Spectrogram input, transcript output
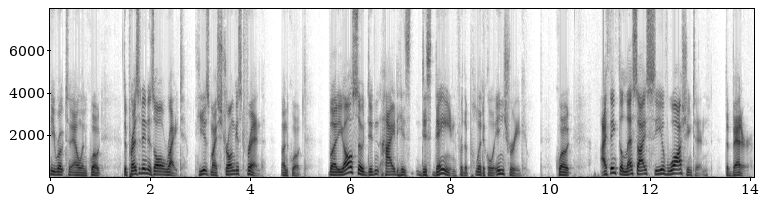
He wrote to Ellen, quote, The president is all right. He is my strongest friend, unquote. But he also didn't hide his disdain for the political intrigue. Quote, I think the less I see of Washington, the better.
